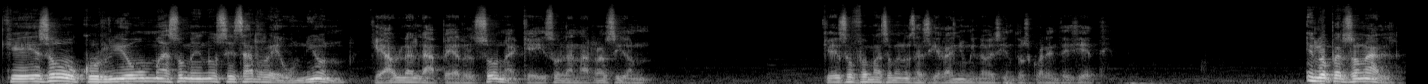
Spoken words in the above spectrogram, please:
Que eso ocurrió más o menos esa reunión que habla la persona que hizo la narración, que eso fue más o menos hacia el año 1947. En lo personal,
